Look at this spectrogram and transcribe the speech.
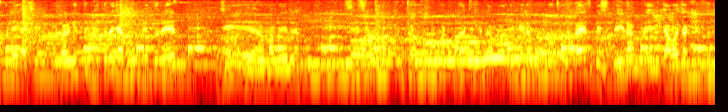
খুলে গেছে। এবার কিন্তু ভেতরে যাব। ভেতরের যে আমাদের শ্রী শ্রী চন্দ্র ঠাকুর আছে, সেটা আমরা দেখে নেব। তো চলো গাছ বেশি দেরি না করে যাওয়া যাক ভেতরে।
